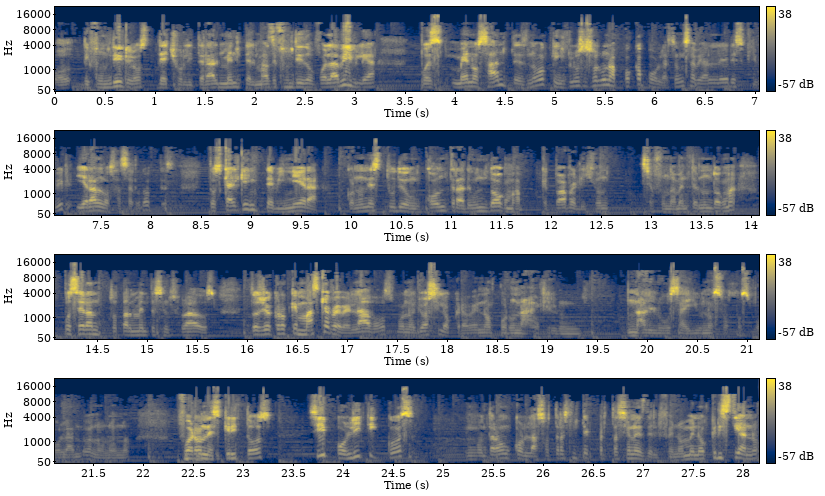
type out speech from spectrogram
o difundirlos, de hecho literalmente el más difundido fue la Biblia, pues menos antes, ¿no? Que incluso solo una poca población sabía leer y escribir y eran los sacerdotes. Entonces que alguien te viniera con un estudio en contra de un dogma, que toda religión se fundamenta en un dogma, pues eran totalmente censurados. Entonces yo creo que más que revelados, bueno, yo sí lo creo, no por un ángel, una luz ahí, unos ojos volando, no, no, no. Fueron escritos, sí, políticos, encontraron con las otras interpretaciones del fenómeno cristiano,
